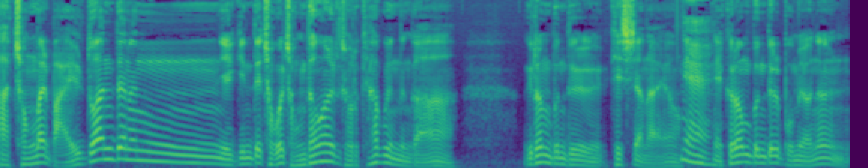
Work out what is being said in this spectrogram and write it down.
아, 정말 말도 안 되는 얘기인데 저걸 정당화를 저렇게 하고 있는가. 이런 분들 계시잖아요. 네. 네, 그런 분들 보면은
